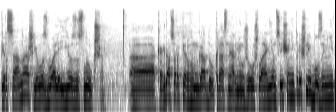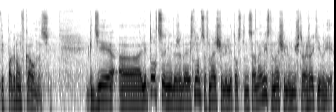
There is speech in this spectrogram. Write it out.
персонаж. Его звали Йозус Лукша. А, Когда в 1941 году Красная Армия уже ушла, а немцы еще не пришли, был знаменитый погром в Каунасе где э, литовцы, не дожидаясь немцев, начали, литовские националисты, начали уничтожать евреев.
